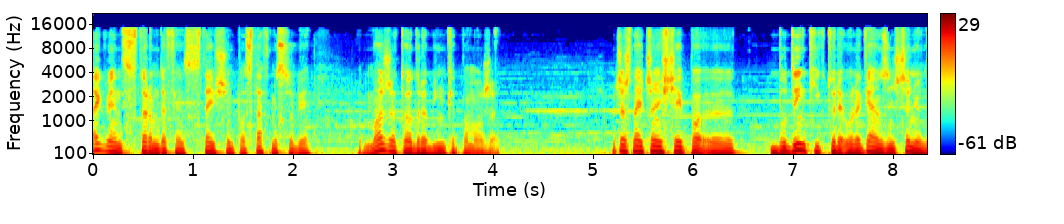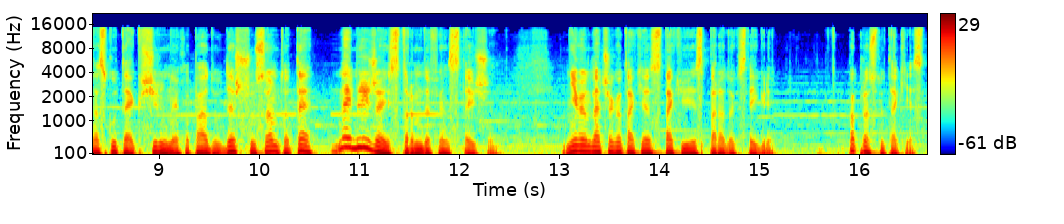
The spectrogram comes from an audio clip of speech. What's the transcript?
Tak więc Storm Defense Station postawmy sobie, może to odrobinkę pomoże. Chociaż najczęściej po, y, budynki, które ulegają zniszczeniu na skutek silnych opadów deszczu są to te najbliżej Storm Defense Station. Nie wiem dlaczego tak jest, taki jest paradoks tej gry. Po prostu tak jest.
